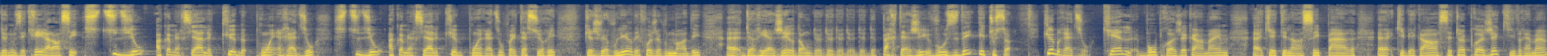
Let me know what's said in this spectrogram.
de nous écrire. Alors, c'est studio à commercial cube.radio, studio à commercial cube.radio. Vous pouvez être assuré que je vais vous lire. Des fois, je vais vous demander euh, de réagir, donc de, de, de, de, partager vos idées et tout ça. Cube Radio, quel beau projet quand même qui a été lancé par Québécois. C'est un projet qui est vraiment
